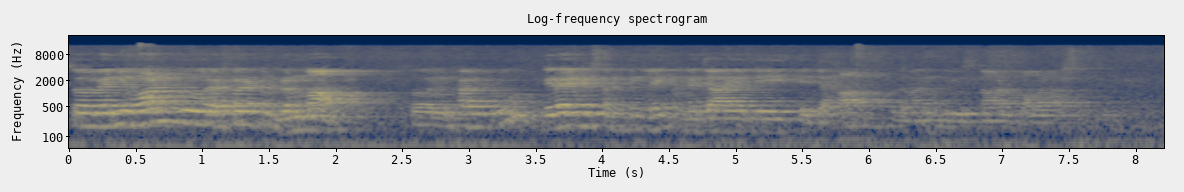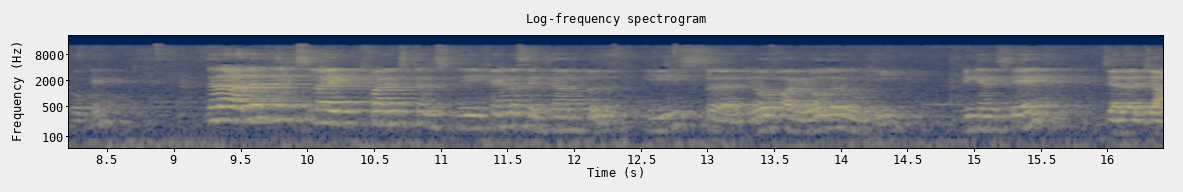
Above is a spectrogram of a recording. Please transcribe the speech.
So when you want to refer to Brahma, so you have to derive something like najayate tejaha, the one who is not born or something. Okay? There are other things like, for instance, the famous example is uh, for yoga rudhi, we can say jalaja.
